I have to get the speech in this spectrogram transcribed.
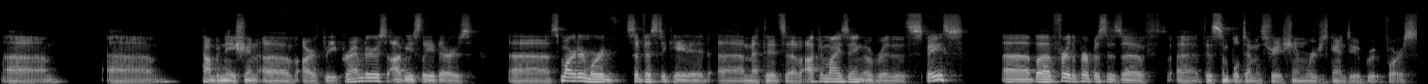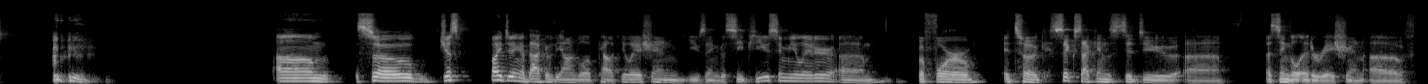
um, um, combination of our three parameters. Obviously, there's uh, smarter, more sophisticated uh, methods of optimizing over the space. Uh, but for the purposes of uh, this simple demonstration, we're just going to do a brute force. um, so just by doing a back of the envelope calculation using the CPU simulator, um, before it took six seconds to do uh, a single iteration of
